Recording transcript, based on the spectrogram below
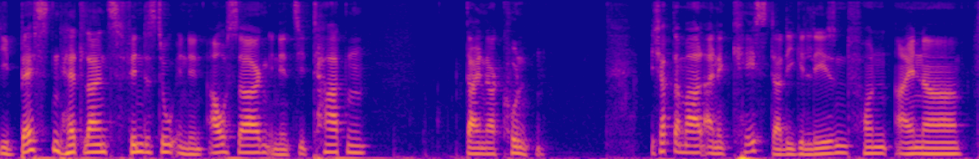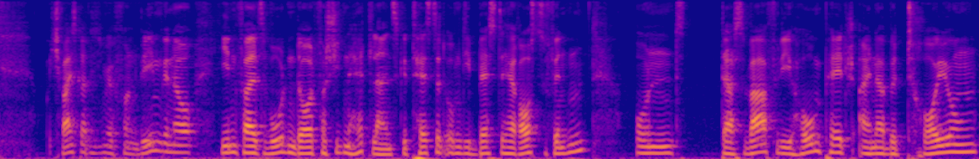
Die besten Headlines findest du in den Aussagen, in den Zitaten deiner Kunden. Ich habe da mal eine Case Study gelesen von einer, ich weiß gerade nicht mehr von wem genau. Jedenfalls wurden dort verschiedene Headlines getestet, um die beste herauszufinden. Und das war für die Homepage einer Betreuung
